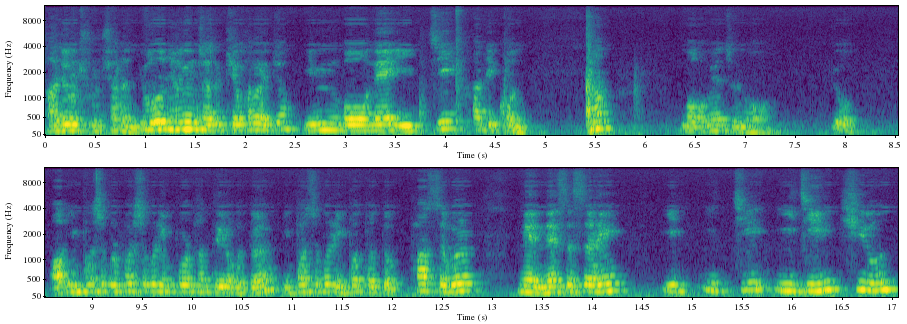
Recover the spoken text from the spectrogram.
가주어를 주로 취하는 이런 형용사들 기억하라고 했죠? 인본에 있지 하디콘 어? 먹으면 즐거워. 요 어, impossible, possible, important 이런 것들 impossible, important, possible, 네, necessary, 이- 있지, easy, 쉬운,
